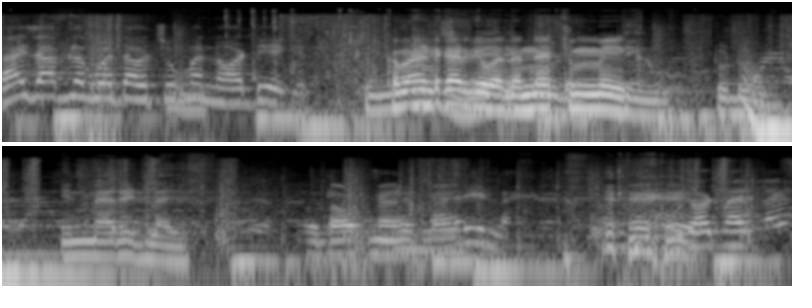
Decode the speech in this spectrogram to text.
गाइस आप लोग बताओ चुम्बन नॉटी है कि नहीं? कमेंट करके बताना चुम्मे to do in married life without married life without married life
